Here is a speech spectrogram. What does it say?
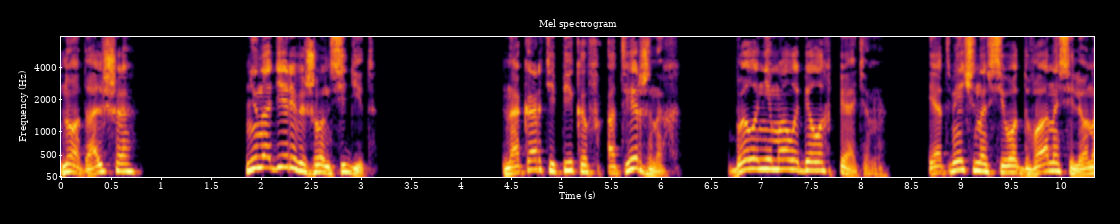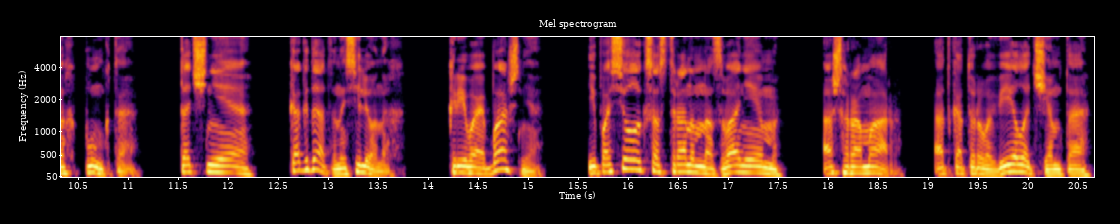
Ну а дальше? Не на дереве же он сидит. На карте пиков отверженных было немало белых пятен, и отмечено всего два населенных пункта. Точнее, когда-то населенных. Кривая башня и поселок со странным названием Ашрамар, от которого веяло чем-то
